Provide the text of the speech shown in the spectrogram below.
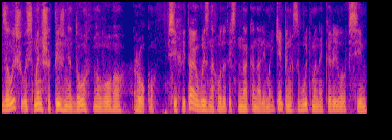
Залишилось менше тижня до нового року. Всіх вітаю! Ви знаходитесь на каналі MyCamping. Звуть мене Кирило. Всім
